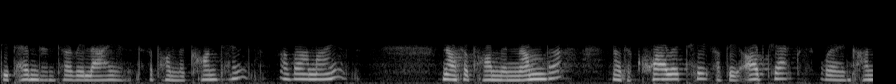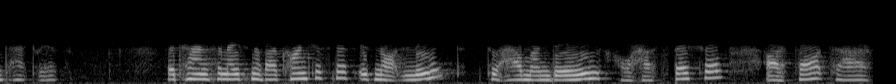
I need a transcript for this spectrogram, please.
dependent or reliant upon the contents of our minds, not upon the number, nor the quality of the objects we're in contact with. The transformation of our consciousness is not linked to how mundane or how special our thoughts are.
